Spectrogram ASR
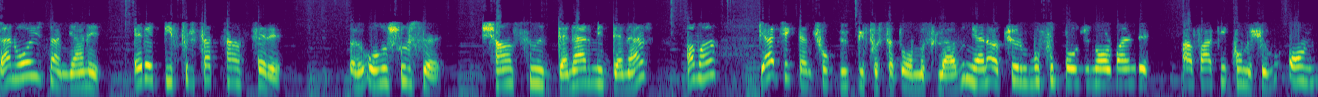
Ben o yüzden yani evet bir fırsat transferi e, oluşursa şansını dener mi dener ama gerçekten çok büyük bir fırsat olması lazım. Yani atıyorum bu futbolcu normalde afaki konuşuyorum 10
